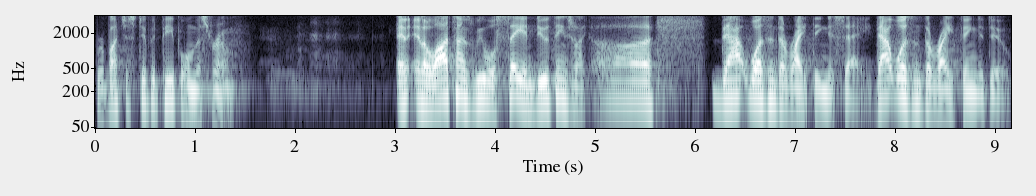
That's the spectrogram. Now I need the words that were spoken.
We're a bunch of stupid people in this room. And, and a lot of times we will say and do things like, uh, that wasn't the right thing to say. That wasn't the right thing to do.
